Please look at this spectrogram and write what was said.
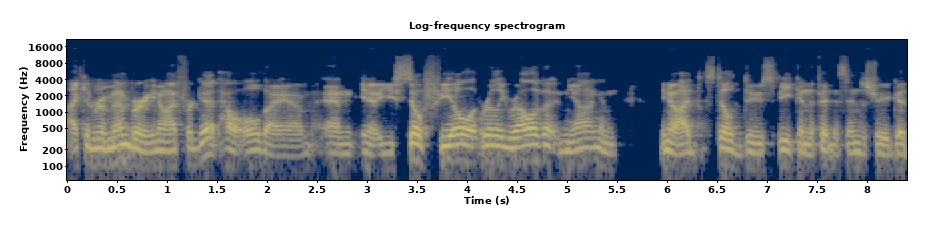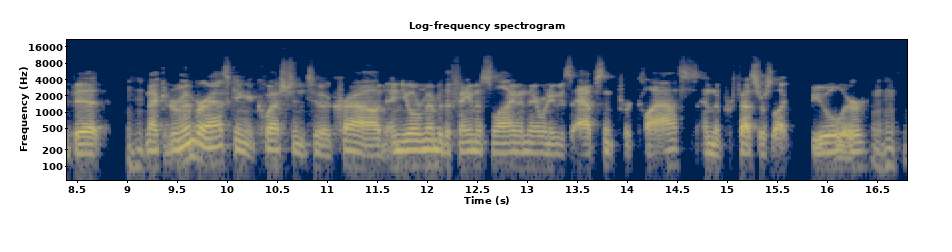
I can remember, you know, I forget how old I am, and you know, you still feel really relevant and young, and you know, I still do speak in the fitness industry a good bit. Mm-hmm. And I can remember asking a question to a crowd, and you'll remember the famous line in there when he was absent for class, and the professor's like, Bueller, mm-hmm.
